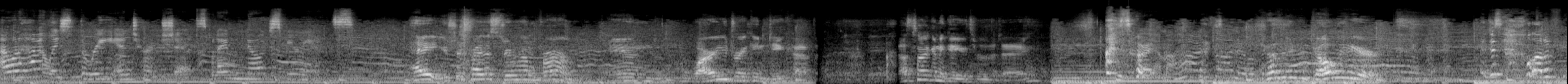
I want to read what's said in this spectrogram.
I want to have at least three internships, but I have no experience. Hey, you should try the student run firm. And why are you drinking decaf? That's not gonna get you through the day. I'm sorry, She doesn't even go here! I just have a lot of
